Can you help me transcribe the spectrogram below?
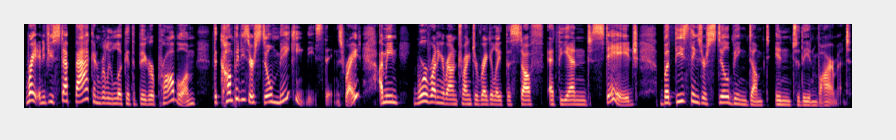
Right. And if you step back and really look at the bigger problem, the companies are still making these things, right? I mean, we're running around trying to regulate the stuff at the end stage, but these things are still being dumped into the environment.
